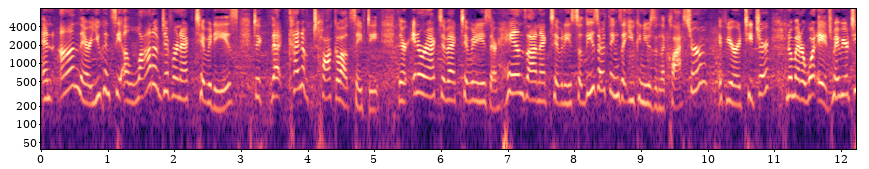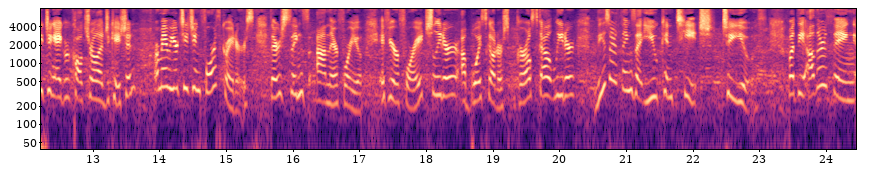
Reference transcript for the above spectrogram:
And on there, you can see a lot of different activities to, that kind of talk about safety. They're interactive activities, they're hands on activities. So these are things that you can use in the classroom if you're a teacher, no matter what age. Maybe you're teaching agricultural education, or maybe you're teaching fourth graders. There's things on there for you. If you're a 4 H leader, a Boy Scout or Girl Scout leader, these are things that you can teach to youth. But the other thing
